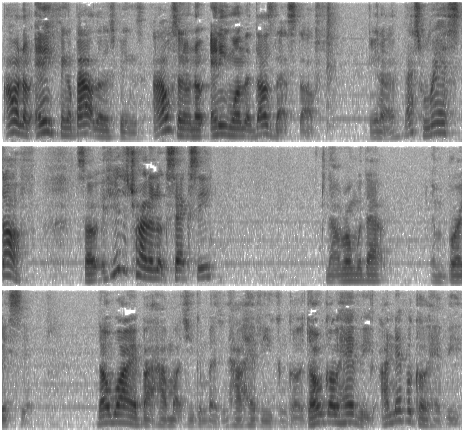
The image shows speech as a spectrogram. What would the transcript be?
I don't know anything about those things. I also don't know anyone that does that stuff. You know, that's rare stuff. So if you're just trying to look sexy, nothing wrong with that. Embrace it. Don't worry about how much you can bench and how heavy you can go. Don't go heavy. I never go heavy.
